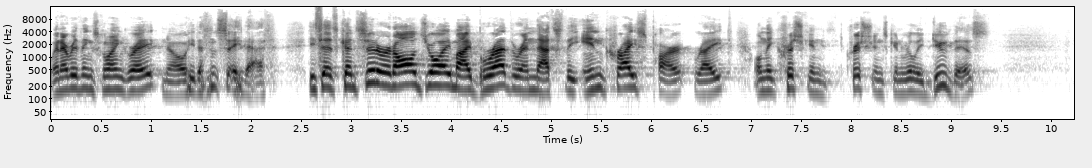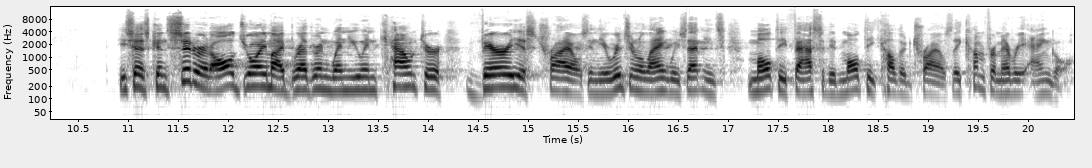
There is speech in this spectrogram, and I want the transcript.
When everything's going great? No, he doesn't say that. He says, Consider it all joy, my brethren. That's the in Christ part, right? Only Christian, Christians can really do this. He says, Consider it all joy, my brethren, when you encounter various trials. In the original language, that means multifaceted, multicolored trials. They come from every angle.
